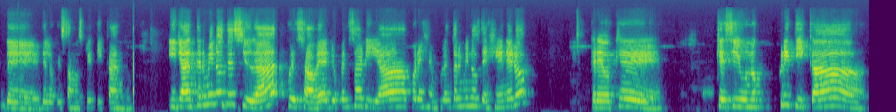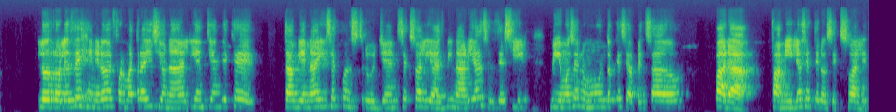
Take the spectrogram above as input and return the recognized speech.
de, de lo que estamos criticando. Y ya en términos de ciudad, pues a ver, yo pensaría, por ejemplo, en términos de género, creo que, que si uno critica los roles de género de forma tradicional y entiende que también ahí se construyen sexualidades binarias, es decir, vivimos en un mundo que se ha pensado para familias heterosexuales,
